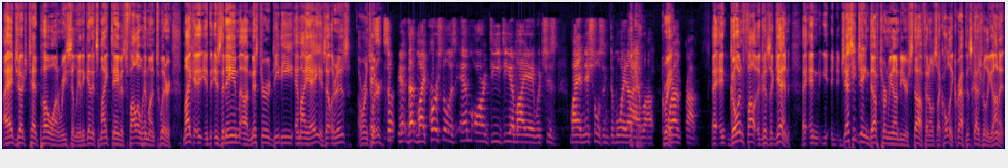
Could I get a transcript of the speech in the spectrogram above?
I had Judge Ted Poe on recently, and again, it's Mike Davis. Follow him on Twitter. Mike, is the name uh, Mr. DDMIA? Is that what it is? Or on Twitter? It's, so yeah, that my personal is MRDDMIA, which is my initials in Des Moines, okay. Iowa, Great. where I'm from. And go and follow because again, and Jessie Jane Duff turned me onto your stuff, and I was like, "Holy crap, this guy's really on it."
